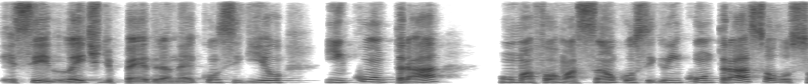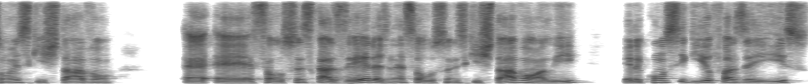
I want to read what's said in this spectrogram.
esse leite de pedra, né? Conseguiu encontrar uma formação, conseguiu encontrar soluções que estavam é, é, soluções caseiras, né? Soluções que estavam ali. Ele conseguiu fazer isso.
